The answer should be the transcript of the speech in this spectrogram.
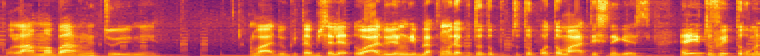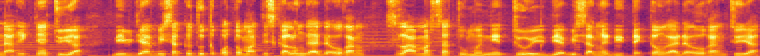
Kok lama banget cuy ini. Waduh, kita bisa lihat, waduh yang di belakang udah ketutup-tutup otomatis nih guys. Jadi itu fitur menariknya cuy ya. Dia bisa ketutup otomatis kalau nggak ada orang selama satu menit cuy. Dia bisa ngedetect kalau nggak ada orang cuy ya.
